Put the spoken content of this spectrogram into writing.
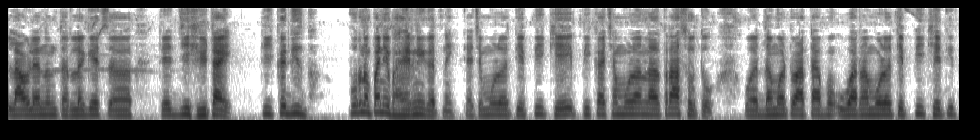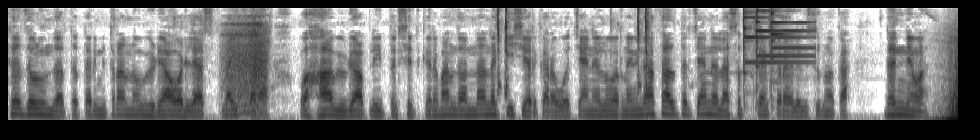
लावल्यानंतर लगेच त्याची ते जी हिट आहे ती कधीच पूर्णपणे बाहेर निघत नाही. त्याच्यामुळं ते पीक हे पिकाच्या मुळांना त्रास होतो व दमट वातावरणामुळं ते पीक हे तिथं जळून जातं. तर मित्रांनो व्हिडिओ आवडल्यास लाईक करा व हा व्हिडिओ आपल्या इतर शेतकरी बांधवांना नक्की शेअर करा व चॅनलवर नवीन असाल तर चॅनलला सबस्क्राईब करायला विसरू नका. धन्यवाद.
